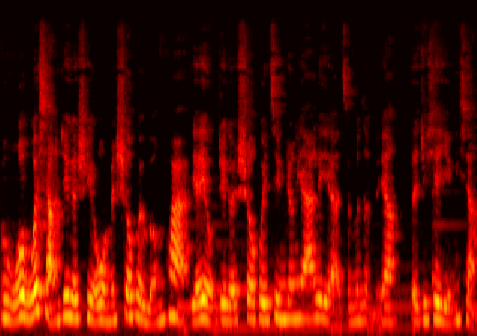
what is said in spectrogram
我我想这个是有我们社会文化，也有这个社会竞争压力啊，怎么怎么样的这些影响。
